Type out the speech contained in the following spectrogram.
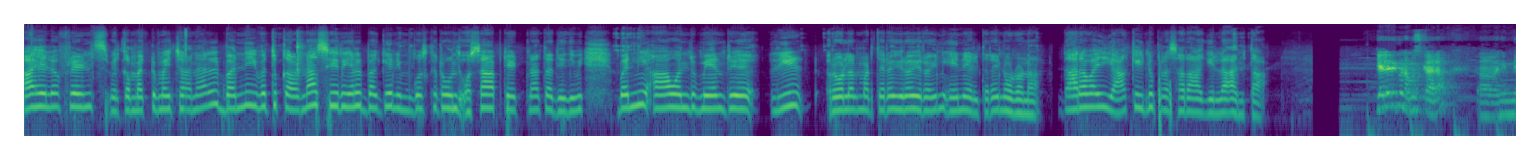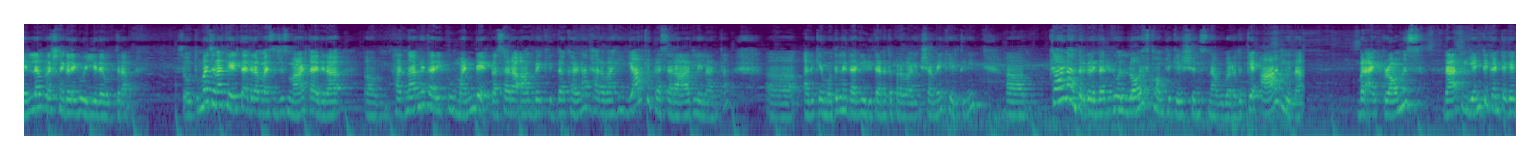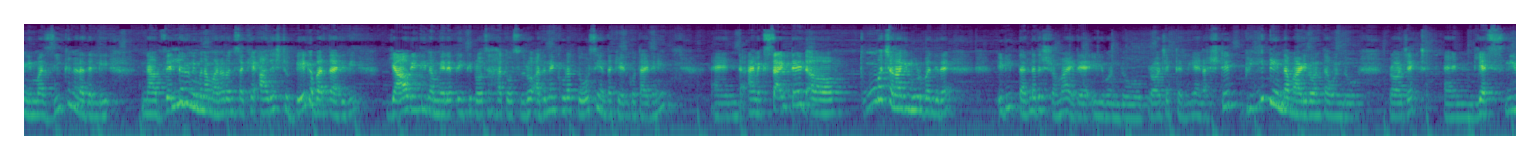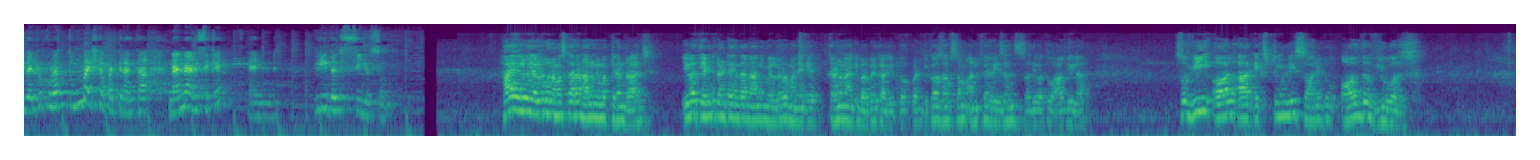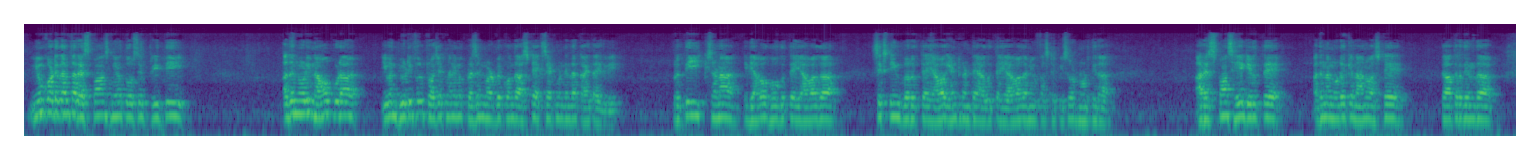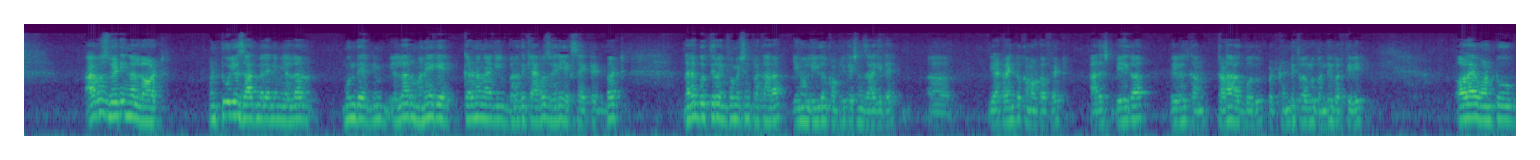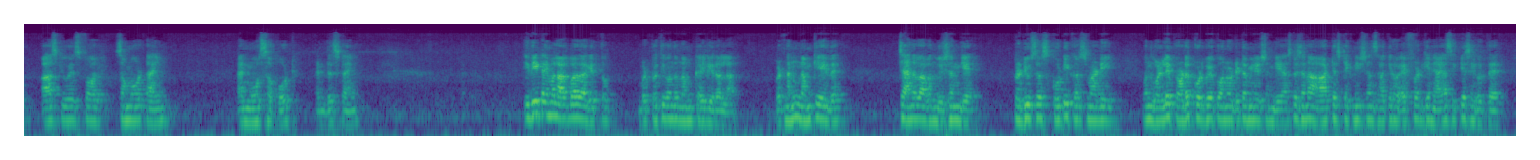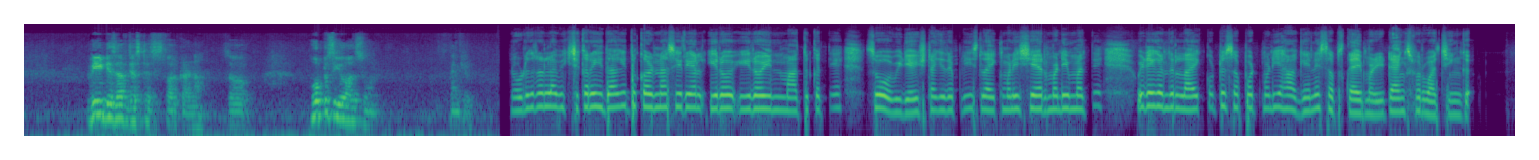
Hi hello friends welcome back to my channel ಬನ್ನಿ, ಇವತ್ತು Karna serial ಬಗ್ಗೆ ನಿಮಗೋಸ್ಕರ ಒಂದು ಹೊಸ ಅಪ್ಡೇಟ್ನ ತಂದಿದ್ದೀವಿ. ಬನ್ನಿ, ಆ ಒಂದು ಮೇನ್ ಲೀಡ್ ರೋಲಲ್ಲಿ ಮಾಡ್ತಾ ಇರೋ ಹೀರೋ ಹೀರೋಯಿನ್ ಏನು ಹೇಳ್ತಾರೆ ನೋಡೋಣ. ಧಾರಾವಾಹಿ ಯಾಕೆ ಇನ್ನೂ ಪ್ರಸಾರ ಆಗಿಲ್ಲ ಅಂತ? ಎಲ್ಲರಿಗೂ ನಮಸ್ಕಾರ. ನಿಮ್ಮೆಲ್ಲ ಪ್ರಶ್ನೆಗಳಿಗೂ ಇಲ್ಲಿದೆ ಉತ್ತರ. ಸೊ ತುಂಬಾ ಜನ ಕೇಳ್ತಾ ಇದ್ರ ಮೆಸೇಜಸ್ ಮಾಡ್ತಾ ಇದ್ರ ಹದಿನಾರನೇ ತಾರೀಕು ಮಂಡೆ ಪ್ರಸಾರ ಆಗಬೇಕಿದ್ದ ಕರ್ಣ ಧಾರಾವಾಹಿ ಯಾಕೆ ಪ್ರಸಾರ ಆಗಲಿಲ್ಲ ಅಂತ? ಅದಕ್ಕೆ ಮೊದಲನೇದಾಗಿ ತಂಡದ ಪರವಾಗಿ ಕ್ಷಮೆ ಕೇಳ್ತೀನಿ. ಕಾರಣಾಂತರಗಳಿಂದ ಲಾಟ್ ಆಫ್ ಕಾಂಪ್ಲಿಕೇಶನ್ಸ್ ನಾವು ಬರೋದಕ್ಕೆ ಆಗಲಿಲ್ಲ. ಬಟ್ ಐ ಪ್ರಾಮಿಸ್ ರಾತ್ರಿ ಎಂಟು ಗಂಟೆಗೆ ನಿಮ್ಮ ಜೀ ಕನ್ನಡದಲ್ಲಿ ನಾವೆಲ್ಲರೂ ನಿಮ್ಮನ್ನ ಮನೋರಂಜಕ್ಕೆ ಆದಷ್ಟು ಬೇಗ ಬರ್ತಾ ಇದ್ದೀವಿ ಯಾವ ರೀತಿ ನಮ್ಮ ಮೇಲೆ ಪ್ರೀತಿ ಪ್ರೋತ್ಸಾಹ ತೋರಿಸಿದ್ರು ಅದನ್ನೇ ಕೂಡ ತೋರಿಸಿ ಅಂತ ಕೇಳ್ಕೊತಾ ಇದ್ದೀನಿ ಅಂಡ್ ಐ ಆಮ್ ಎಕ್ಸೈಟೆಡ್ ತುಂಬ ಚೆನ್ನಾಗಿ ಮೂಡ್ ಬಂದಿದೆ. ಇಡೀ ತಂಡದ ಶ್ರಮ ಇದೆ ಈ ಒಂದು ಪ್ರಾಜೆಕ್ಟಲ್ಲಿ ಅಂಡ್ ಅಷ್ಟೇ ಪ್ರೀತಿಯಿಂದ ಮಾಡಿರುವಂಥ ಒಂದು ಪ್ರಾಜೆಕ್ಟ್ ಅಂಡ್ ಎಸ್ ನೀವೆಲ್ಲರೂ ಕೂಡ ತುಂಬಾ ಇಷ್ಟಪಡ್ತೀರಾ ಅಂತ ನನ್ನ ಅನಿಸಿಕೆ. And we will see you soon hi hello ಎಲ್ಲರೂ ನಮಸ್ಕಾರ. ನಾನು ನಿಮ್ಮ ಕಿರಣ್ ರಾಜ್. ಇವತ್ತು ಎಂಟು ಗಂಟೆಯಿಂದ ನಾನು ನಿಮ್ಮೆಲ್ಲರ ಮನೆಗೆ ಕರ್ಣನಾಗಿ ಬರಬೇಕಾಗಿತ್ತು. But because of some unfair reasons ಅದು ಇವತ್ತು ಆಗಿಲ್ಲ. So we all are extremely sorry to all the viewers ನೀವು ಕೊಟ್ಟಿದಂಥ ರೆಸ್ಪಾನ್ಸ್ ನೀವು ತೋರಿಸಿ ಪ್ರೀತಿ ಅದನ್ನ ನೋಡಿ ನಾವು ಕೂಡ ಇವನ್ ಬ್ಯೂಟಿಫುಲ್ ಪ್ರಾಜೆಕ್ಟ್ ನಿಮಗೆ ಪ್ರೆಸೆಂಟ್ ಮಾಡಬೇಕು ಅಂತ ಅಷ್ಟೇ ಎಕ್ಸೈಟ್ಮೆಂಟ್ ಇಂದ ಕಾಯ್ತಾ ಇದ್ವಿ. ಪ್ರತಿ ಕ್ಷಣ ಇದು ಯಾವಾಗ ಹೋಗುತ್ತೆ, ಯಾವಾಗ ಸಿಕ್ಸ್ಟೀನ್ ಬರುತ್ತೆ, ಯಾವಾಗ ಎಂಟು ಗಂಟೆ ಆಗುತ್ತೆ, ಯಾವಾಗ ನೀವು ಫಸ್ಟ್ ಎಪಿಸೋಡ್ ನೋಡ್ತೀರಾ? ಆ ರೆಸ್ಪಾನ್ಸ್ ಹೇಗಿರುತ್ತೆ? ಅದನ್ನು ನೋಡೋಕೆ ನಾನು ಅಷ್ಟೇ ಗಾತ್ರದಿಂದ I was waiting a lot ಒಂದು ಟೂ ಇಯರ್ಸ್ ಆದಮೇಲೆ ನಿಮ್ಗೆ ಎಲ್ಲರ ಮುಂದೆ ನಿಮ್ಮ ಎಲ್ಲರ ಮನೆಗೆ ಕರ್ಣನಾಗಿ ಬರೋದಕ್ಕೆ I was very excited but ನನಗೆ ಗೊತ್ತಿರೋ ಇನ್ಫಾರ್ಮೇಷನ್ ಪ್ರಕಾರ ಏನೋ ಲೀಗಲ್ ಕಾಂಪ್ಲಿಕೇಶನ್ಸ್ ಆಗಿದೆ. We are trying to come out of it ಆದಷ್ಟು ಬೇಗ ವಿ ವಿಲ್ ಕಮ್ ತಡ ಆಗ್ಬೋದು ಬಟ್ ಖಂಡಿತವಾಗ್ಲೂ ಬಂದೇ ಬರ್ತೀವಿ. All I want to ask you is for some more time and more support and this time ಇದೇ ಟೈಮಲ್ಲಿ ಆಗಬಾರ್ದಾಗಿತ್ತು ಬಟ್ ಪ್ರತಿಯೊಂದು ನಮ್ಮ ಕೈಲಿ ಇರಲ್ಲ. ಬಟ್ ನಂಗೆ ನಂಬಿಕೆ ಇದೆ. ಚಾನಲ್ ಆ ಒಂದು ವಿಷನ್ಗೆ ಪ್ರೊಡ್ಯೂಸರ್ಸ್ ಕೋಟಿ ಖರ್ಚು ಮಾಡಿ ಒಂದು ಒಳ್ಳೆ ಪ್ರಾಡಕ್ಟ್ ಕೊಡಬೇಕು ಅನ್ನೋ ಡಿಟರ್ಮಿನೇಷನ್ಗೆ ಅಷ್ಟು ಜನ ಆರ್ಟಿಸ್ಟ್ ಟೆಕ್ನಿಷಿಯನ್ಸ್ ಹಾಕಿರೋ ಎಫರ್ಟ್ಗೆ ನ್ಯಾಯ ಸಿಕ್ಕೇ ಸಿಗುತ್ತೆ. We deserve justice for Karna so hope to see you all soon thank you ನೋಡಿದ್ರಲ್ಲ ವೀಕ್ಷಕರೇ, ಇದಾಗಿತ್ತು ಕರ್ಣ ಸೀರಿಯಲ್ ಹೀರೋ ಹೀರೋಯಿನ್ ಮಾತುಕತೆ. ಸೊ ವಿಡಿಯೋ ಇಷ್ಟ ಆಗಿದ್ರೆ ಪ್ಲೀಸ್ ಲೈಕ್ ಮಾಡಿ ಶೇರ್ ಮಾಡಿ ಮತ್ತು ವಿಡಿಯೋಗೊಂದು ಲೈಕ್ ಕೊಟ್ಟು ಸಪೋರ್ಟ್ ಮಾಡಿ, ಹಾಗೇನೇ ಸಬ್ಸ್ಕ್ರೈಬ್ ಮಾಡಿ. Thanks for watching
